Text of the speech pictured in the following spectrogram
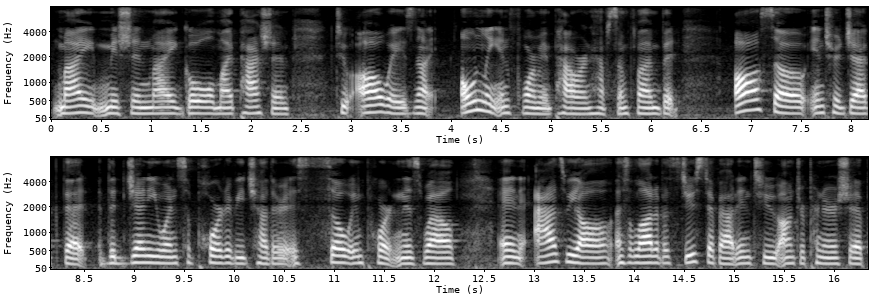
my mission my goal my passion to always not only inform empower and have some fun but also interject that the genuine support of each other is so important as well. And as we all, as a lot of us do step out into entrepreneurship,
